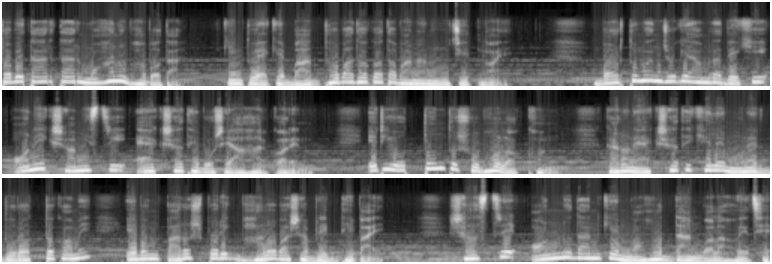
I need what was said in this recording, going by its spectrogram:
তবে তার তার মহানুভবতা, কিন্তু একে বাধ্যবাধকতা বানানো উচিত নয়। বর্তমান যুগে আমরা দেখি অনেক স্বামী স্ত্রী একসাথে বসে আহার করেন। এটি অত্যন্ত শুভ লক্ষণ, কারণ একসাথে খেলে মনের দূরত্ব কমে এবং পারস্পরিক ভালোবাসা বৃদ্ধি পায়। শাস্ত্রে অন্নদানকে মহৎ দান বলা হয়েছে,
